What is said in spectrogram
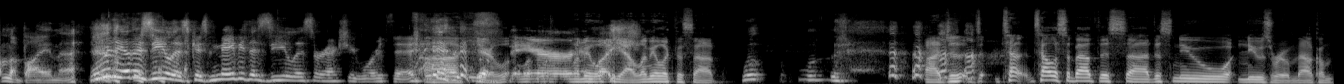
I'm not buying that. Who are the other Z lists? Because maybe the Z lists are actually worth it. Uh, here, l- l- let me look, like- yeah, let me look this up. Well, well, Uh, just, t- tell us about this uh, this new newsroom, Malcolm.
